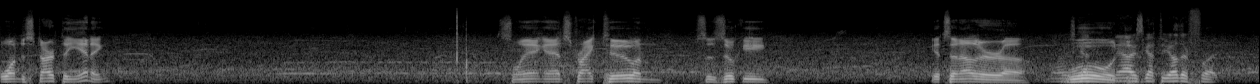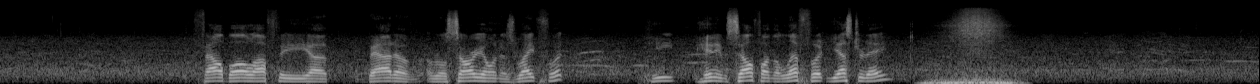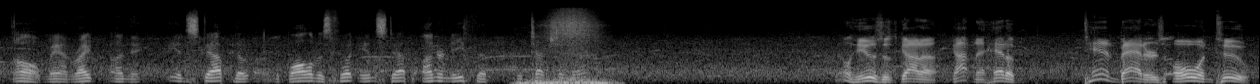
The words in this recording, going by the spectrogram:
One to start the inning. Swing and strike two, and Suzuki gets another uh, Now wound. got, now he's got the other foot. Foul ball off the uh, bat of Rosario on his right foot. He hit himself on the left foot yesterday. Oh man, right on the instep, the, the ball of his foot instep underneath the protection there. Well, Hughes has got a gotten ahead of 10 batters, 0 and 2. You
